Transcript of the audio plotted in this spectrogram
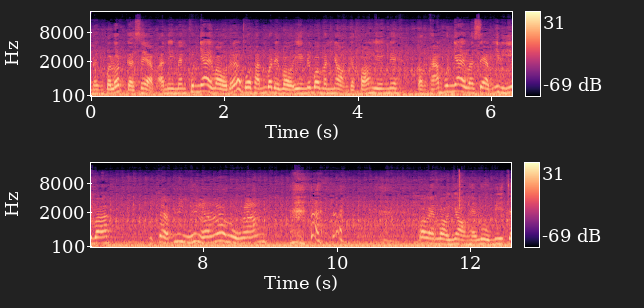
หนึ่งปลารสกับแซ่บอันนี้แม่นคุณยายเว้าเด้อบ่พันบ่ได้เว้าเองเด้อบ่มันย่องเจะฟ้าของเองเด้ต้องถามคุณยายว่าแซ่บอีหลีบ่แซ่บนี่นี่แหละเนาะลูกนั้นว่าแม่นเว้าย่องให้ลูกดีใจ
